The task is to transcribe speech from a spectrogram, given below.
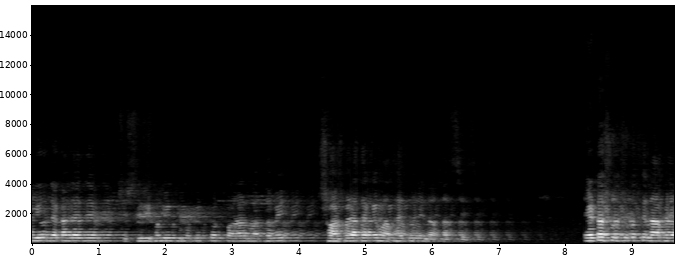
গিয়েও দেখা যায় যে শ্রীহরির উপকীর্তন করার মাধ্যমে সর্পেরা তাকে মাথায় তুলে নাচাচ্ছে। এটা সহ্য করতে না পেরে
